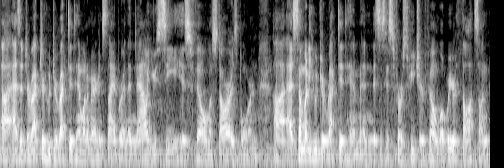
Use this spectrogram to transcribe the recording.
Uh, as a director who directed him on American Sniper, and then now you see his film, A Star is Born. Uh, as somebody who directed him, and this is his first feature film, what were your thoughts on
